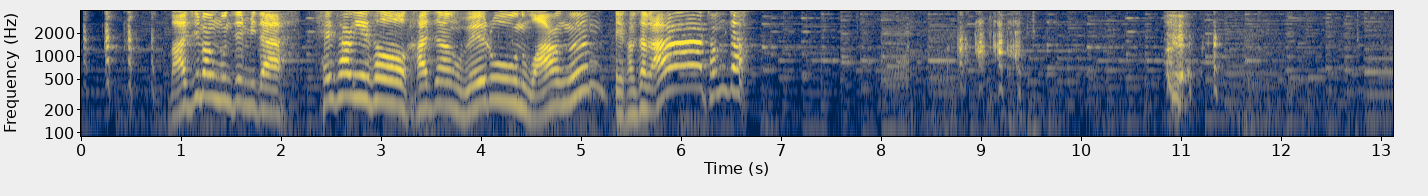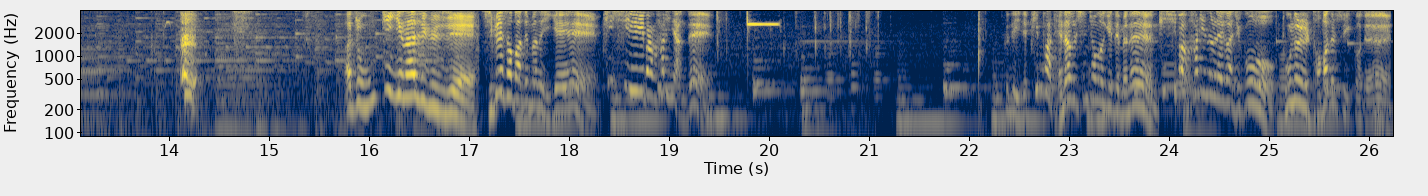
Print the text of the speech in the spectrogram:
마지막 문제입니다. 세상에서 가장 외로운 왕은? 네, 감사합니다. 아 정답 아 좀 웃기긴 하지 그지? 집에서 받으면 이게 PC방 할인이 안 돼. 근데 이제 피파 대낙을 신청하게 되면은 PC방 할인을 해가지고 돈을 더 받을 수 있거든.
